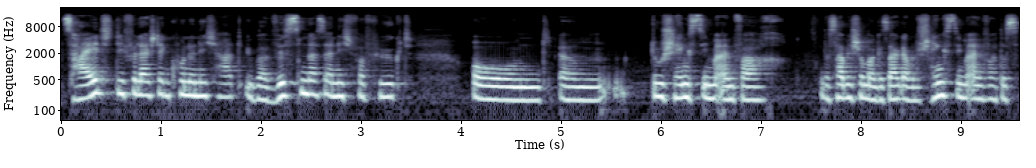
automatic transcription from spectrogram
Zeit, die vielleicht dein Kunde nicht hat, über Wissen, das er nicht verfügt. Und ähm, du schenkst ihm einfach, das habe ich schon mal gesagt, aber du schenkst ihm einfach das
